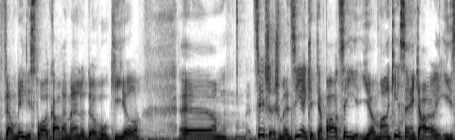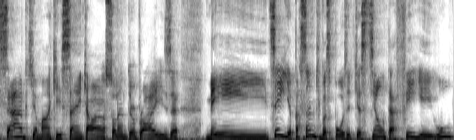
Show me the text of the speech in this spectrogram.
fermé l'histoire carrément de Rukia. Euh, je me dis, quelque part, tu il a manqué 5 heures. Ils savent qu'il a manqué 5 heures sur l'Enterprise. Mais, tu sais, il n'y a personne qui va se poser de questions. Ta fille est où?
